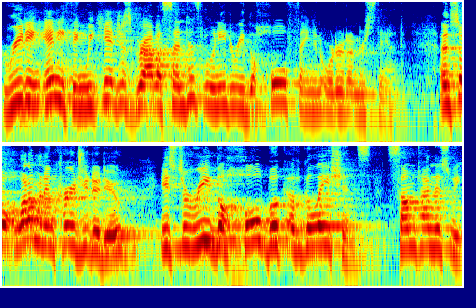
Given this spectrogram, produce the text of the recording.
reading anything. We can't just grab a sentence, but we need to read the whole thing in order to understand. And so, what I'm going to encourage you to do is to read the whole book of Galatians sometime this week.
